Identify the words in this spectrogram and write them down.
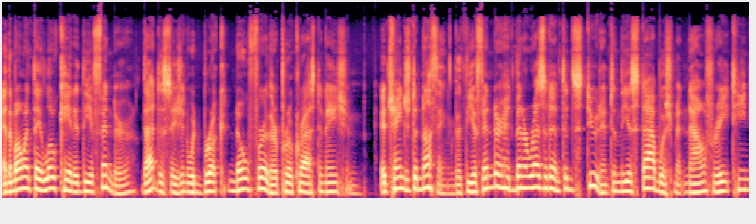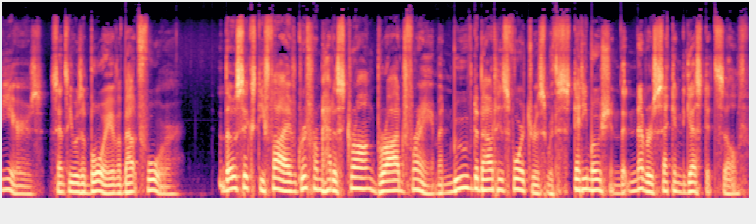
And the moment they located the offender, that decision would brook no further procrastination. It changed to nothing that the offender had been a resident and student in the establishment now for 18 years, since he was a boy of about four. Though 65, Grifram had a strong, broad frame and moved about his fortress with steady motion that never second guessed itself.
